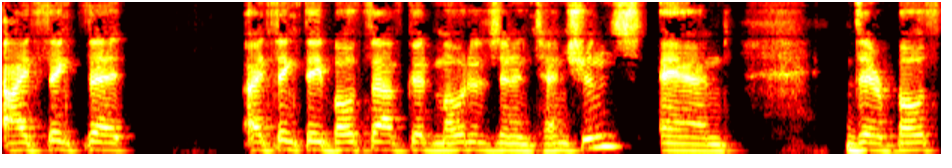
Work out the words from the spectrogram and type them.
I think that I think they both have good motives and intentions, and they're both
